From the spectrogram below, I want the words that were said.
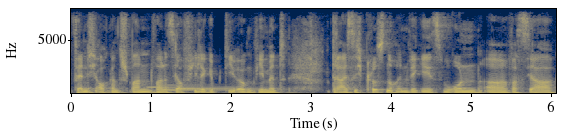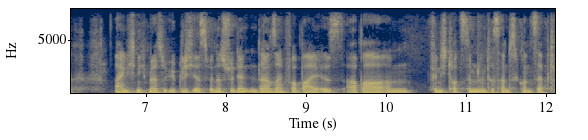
Fände ich auch ganz spannend, weil es ja auch viele gibt, die irgendwie mit 30 plus noch in WGs wohnen, äh, was ja eigentlich nicht mehr so üblich ist, wenn das Studentendasein vorbei ist. Aber ähm, finde ich trotzdem ein interessantes Konzept.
